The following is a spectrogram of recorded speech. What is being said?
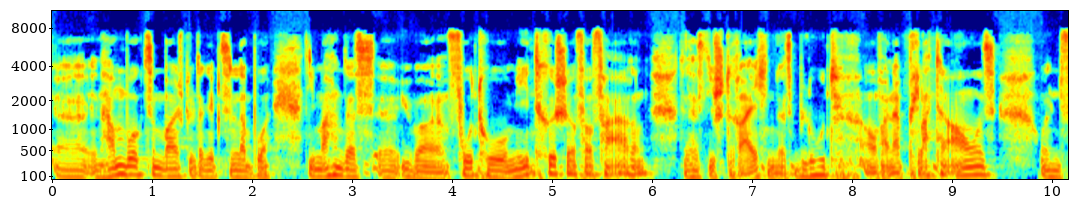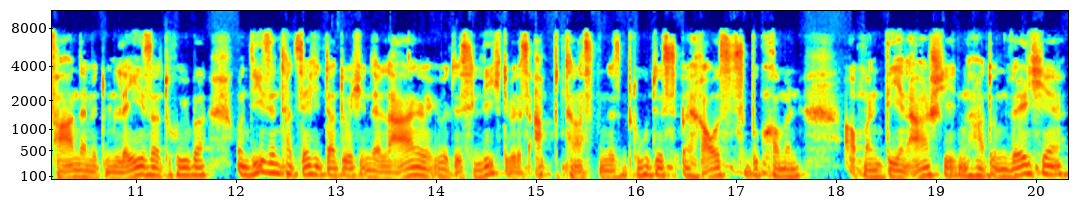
äh, in Hamburg zum Beispiel, da gibt es ein Labor, die machen das äh, über photometrische Verfahren. Das heißt, die streichen das Blut auf einer Platte aus und fahren da mit dem Laser drüber. Und die sind tatsächlich dadurch in der Lage, über das Licht, über das Abtasten des Blutes herauszubekommen, ob man DNA-Schäden hat und welche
